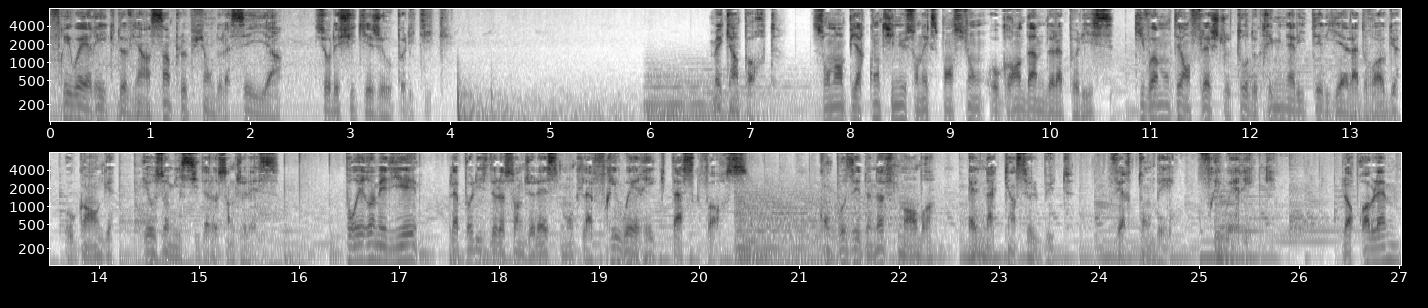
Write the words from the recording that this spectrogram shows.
Freeway Rick devient un simple pion de la CIA sur l'échiquier géopolitique. Mais qu'importe, son empire continue son expansion aux grandes dames de la police qui voit monter en flèche le taux de criminalité lié à la drogue, aux gangs et aux homicides à Los Angeles. Pour y remédier, la police de Los Angeles monte la Freeway Rick Task Force. Composée de neuf membres, elle n'a qu'un seul but, faire tomber Freeway Rick. Leur problème?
